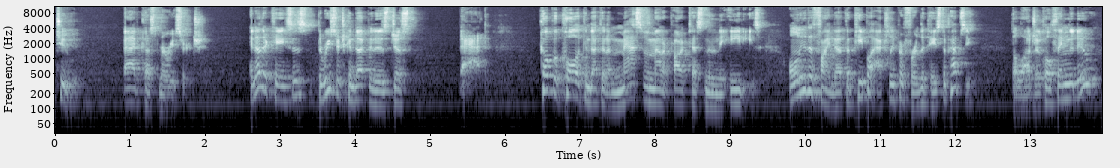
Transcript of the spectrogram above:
2. Bad customer research. In other cases, the research conducted is just bad. Coca Cola conducted a massive amount of product testing in the 80s, only to find out that people actually preferred the taste of Pepsi. The logical thing to do?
